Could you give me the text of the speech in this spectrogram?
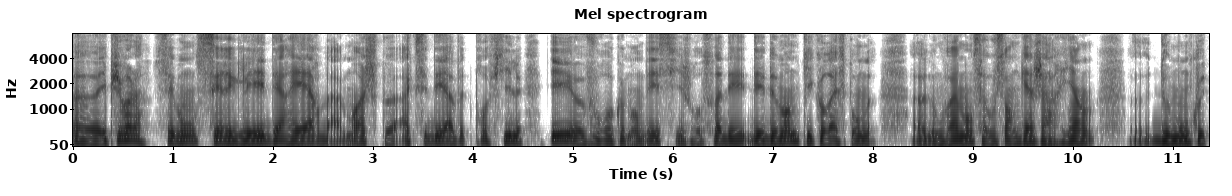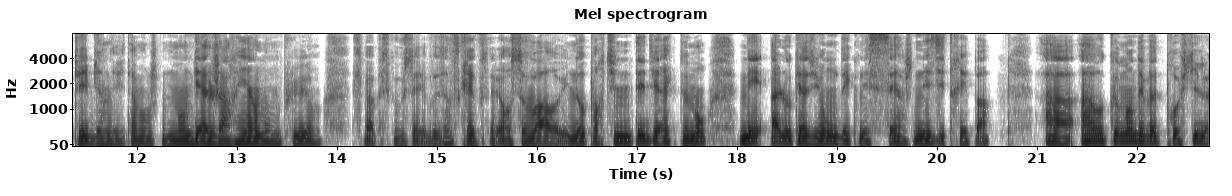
Euh, et puis voilà, c'est bon, c'est réglé. Derrière, bah moi je peux accéder à votre profil et euh, vous recommander si je reçois des, des demandes qui correspondent. Euh, donc vraiment, ça vous engage à rien. de mon côté, bien évidemment, je ne m'engage à rien non plus. Hein. C'est pas parce que vous allez vous inscrire que vous allez recevoir une opportunité directement, mais à l'occasion, dès que nécessaire, je n'hésiterai pas à, à recommander votre profil.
